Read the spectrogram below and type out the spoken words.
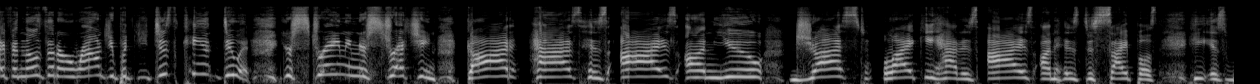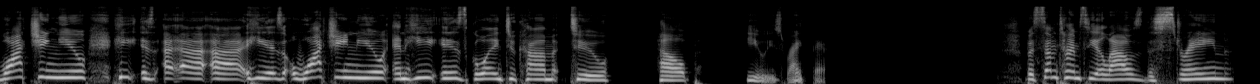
life and those that are around you but you just can't do it. You're straining you're stretching. God has his eyes on you just like he had his eyes his disciples. He is watching you. He is uh, uh, uh, he is watching you, and he is going to come to help you. He's right there. But sometimes he allows the strain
